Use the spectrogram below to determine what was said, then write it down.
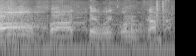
Oh, fuck, te voy con el campo.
